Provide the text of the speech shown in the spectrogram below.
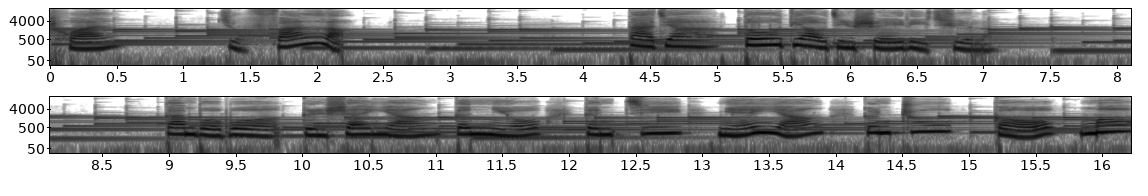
船就翻了。大家都掉进水里去了。甘伯伯跟山羊、跟牛、跟鸡、绵羊、跟猪、狗、猫，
